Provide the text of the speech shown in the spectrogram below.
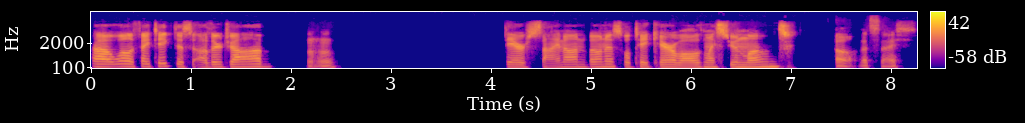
Uh, well, if I take this other job, mm-hmm. their sign-on bonus will take care of all of my student loans. Oh, that's nice.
